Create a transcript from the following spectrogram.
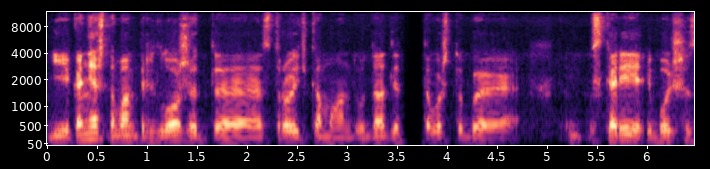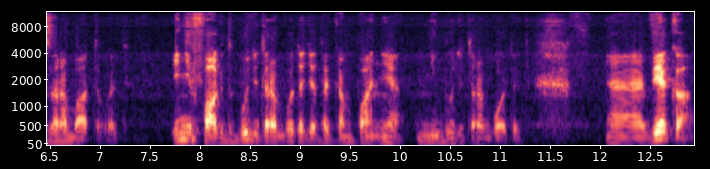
И, конечно, вам предложат э, строить команду, да, для того, чтобы скорее и больше зарабатывать. И не факт, будет работать эта компания, не будет работать. Э, Века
